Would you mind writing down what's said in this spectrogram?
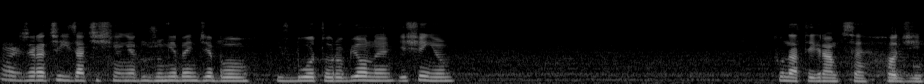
Także raczej zaciśnienia dużo nie będzie, bo już było to robione jesienią. Tu na tej ramce chodzi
